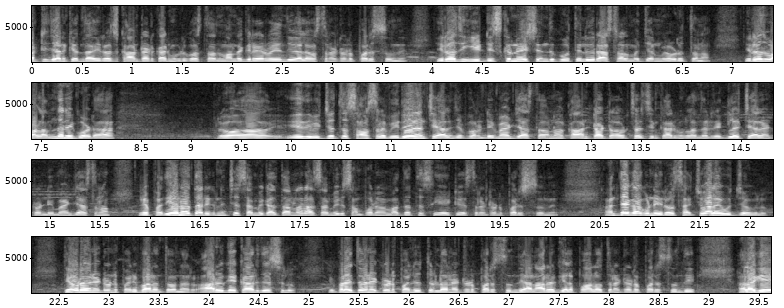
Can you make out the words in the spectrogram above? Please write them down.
ఆర్టిజాన్ కింద ఈరోజు కాంట్రాక్ట్ కార్మికుడికి వస్తుంది. మన దగ్గర ఇరవై ఎనిమిది వేలు వస్తున్నటువంటి పరిస్థితి ఉంది. ఈరోజు ఈ డిస్క్రిమినేషన్ ఎందుకు తెలుగు రాష్ట్రాల మధ్య మేము అడుగుతున్నాం. ఈరోజు వాళ్ళందరినీ కూడా ఏది విద్యుత్ సంస్థలు విలీనం చేయాలని చెప్పి మనం డిమాండ్ చేస్తా ఉన్నాం. కాంట్రాక్ట్ అవుట్సోర్సింగ్ కార్మికులందరినీ రెగ్యులేట్ చేయాలంటే డిమాండ్ చేస్తున్నాం. రేపు పదిహేనో తారీఖు నుంచి సమ్మెకి వెళ్తా ఉన్నారు. ఆ సమ్మెకి సంపూర్ణ మద్దతు సిఐటి ఇస్తున్నటువంటి పరిస్థితి ఉంది అంతేకాకుండా ఈరోజు సచివాలయ ఉద్యోగులు తీవ్రమైనటువంటి పరిపాలనతో ఉన్నారు. ఆరోగ్య కార్యదర్శులు విపరీతమైనటువంటి పనితుల్లో ఉన్నటువంటి పరిస్థితి ఉంది అనారోగ్యాల పాలవుతున్నటువంటి పరిస్థితి ఉంది అలాగే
